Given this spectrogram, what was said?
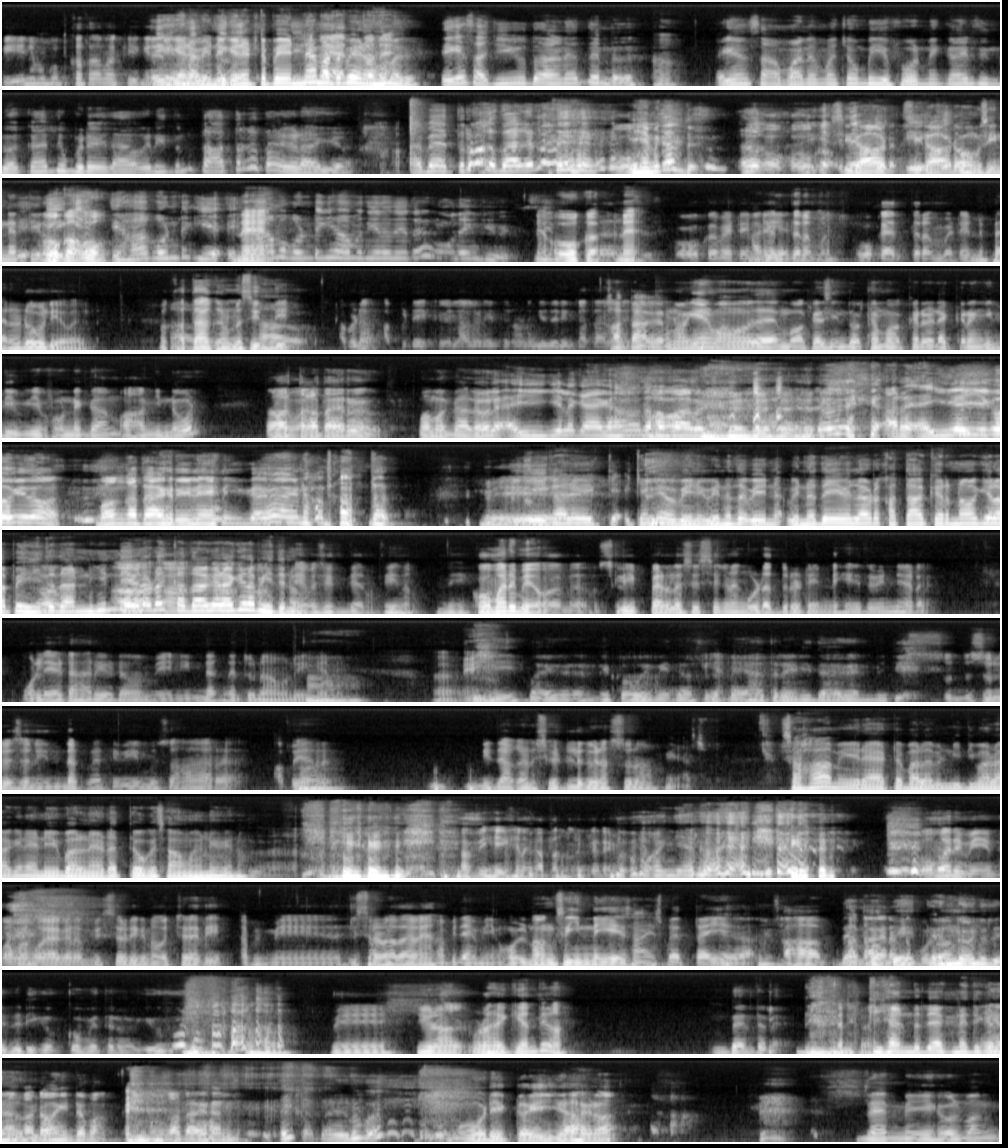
පේන මුකුත් කතාවක් ඒගැන වෙන ගෙනට පේන්න මට පේ නොහමද ඒක සජීව දානයක් දෙන්නද ඒ සාමාන මචොම්බ ෆෝර්න ගයි සිදුවක් කාති උඹට වෙලාවට තුන තාත්ත කතා කරා කියලා. ඇබ ඇතරම කතා කර එහෙමකක්ද සිරාවට සිරාවට ඔහොම සින්න ඕක ඕක. එහා කොන්ට කිය නෑ. එහම කොන්ට කියහම තියෙන දේත මූදැකිවේ නෑ, ඕක නෑ. ඕක වැට ඇත්තරම ඕක ඇත්තරම් වැටෙන්න්න පැරඩෝලියවල්. කතා කරන සිද්ධි. අපට අපිට එක වෙලාට එතනන ගෙදරින් කතා කතා කරනගේ ම දැ මොක සිින්දුවක් මොක්කර ඩක්කරන්න ඉදි ෆොන්න ගම් අහගන්නවට තාත්ත කතාර මම ගලවල ඇයි කියල කෑගහම දහපාල අර ඇයි අයිකෝගේ තම මං කතා කරේ නෑන ගන තාත්තත්. ඒකන වෙන වෙනද වෙන වෙන දේවෙලාට කතා කරනවා කියලා අපේ හිත දන්න හිද ඒලට කතා කරා කියලා සිද්ධත්තින කෝමරි මේ ස්ලිප් පැරලසිස් එකන ගොඩක් දුරට එන්න හේතු වෙන්න අර මොලයට හරියටම මේ නින්දක් නැතුනාමුණ කියන බයකරන්න පවයි මේ දසල පැහතර නිදාගන්නේ. සුදුසු ලෙස නින්දක් නැතිවීම සහර අපේ අර නිදාගන්න ෂෙඩ්ලක වෙනස් වුනා සහ මේ රෑට බල නිදිමරාගෙන ඇනේ බලනයටත් ඕක සාමාන්‍ය වෙනවා. අපි ඒකන කතාන කර මං කෝමරි මේ මම හොයාගන විස්සටික නොච්ච ඇති අපි මේ ඉස්සර කතාන අපි දැම හොල්මං සින්නගේ සයින්ස් පැත්තයි සහ ඔක්කො මෙතනම කිව් මේ යුනල් උනහ කියන්තිවා දැන්ටන කියන්න දෙයක් නැති කර කටවා හිටපන්. කතා කරන්න. මෝඩෙක්කගේ ඉනාවෙනවා දැන් මේ හොල්මං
